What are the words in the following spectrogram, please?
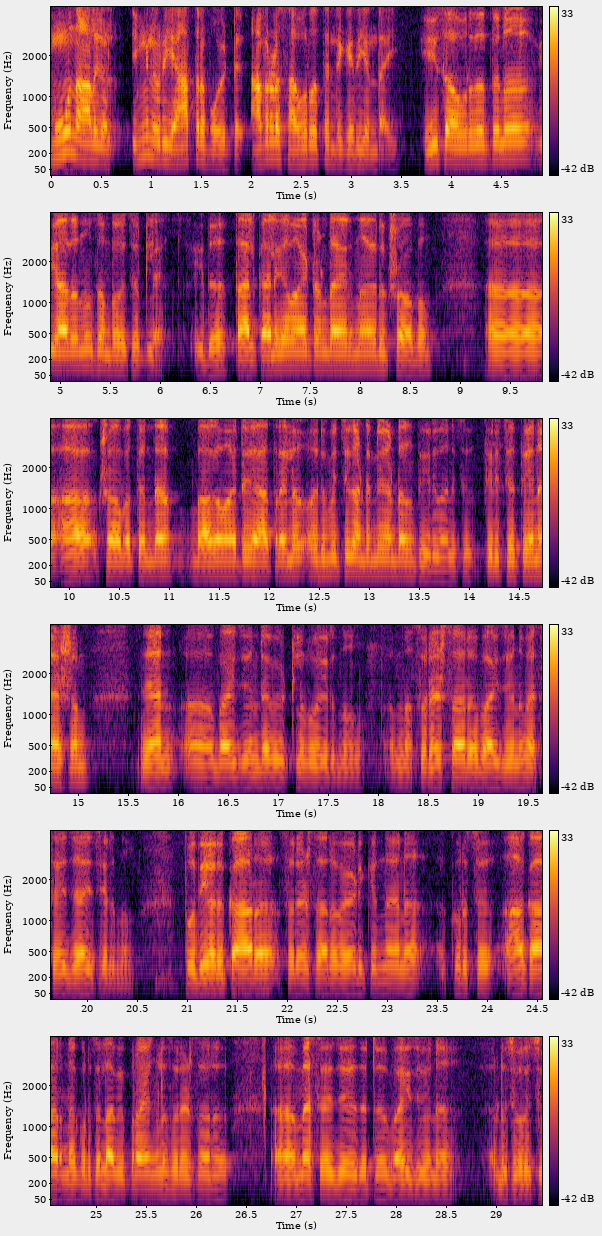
മൂന്നാളുകൾ ഇങ്ങനെ ഒരു യാത്ര പോയിട്ട് അവരുടെ സൗഹൃദത്തിന്റെ ഗതി എന്തായി? ഈ സൗഹൃദത്തിന് യാതൊന്നും സംഭവിച്ചിട്ടില്ല. ഇത് താൽക്കാലികമായിട്ടുണ്ടായിരുന്ന ഒരു ക്ഷോഭം. ആ ക്ഷോഭത്തിന്റെ ഭാഗമായിട്ട് യാത്രയിൽ ഒരുമിച്ച് കണ്ടിന്യൂ ചെയ്യേണ്ടതെന്ന് തീരുമാനിച്ചു. തിരിച്ചെത്തിയതിനു ശേഷം ഞാൻ ബൈജുവിന്റെ വീട്ടിൽ പോയിരുന്നു. സുരേഷ് സാറ് ബൈജുവിന് മെസ്സേജ് അയച്ചിരുന്നു. പുതിയൊരു കാറ് സുരേഷ് സാറ് മേടിക്കുന്നതിനെ കുറിച്ച് ആ കാറിനെ കുറിച്ചുള്ള അഭിപ്രായങ്ങൾ സുരേഷ് സാറ് മെസ്സേജ് ചെയ്തിട്ട് ബൈജുവിനോട് ചോദിച്ചു.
